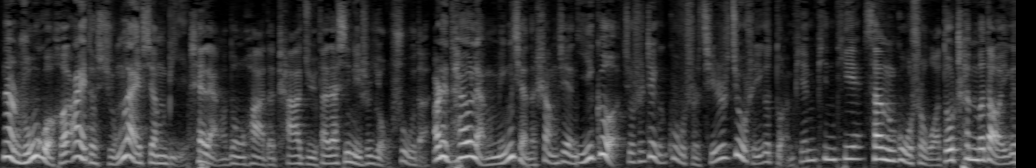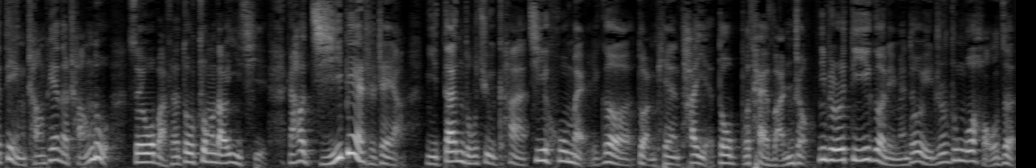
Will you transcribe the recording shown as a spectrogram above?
那如果和《艾特熊》来相比，这两个动画的差距，大家心里是有数的。而且它有两个明显的上限，一个就是这个故事其实就是一个短片拼贴，三个故事我都抻不到一个电影长片的长度，所以我把它都装到一起。然后即便是这样，你单独去看，几乎每一个短片它也都不太完整。你比如第一个里面都有一只中国猴子，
